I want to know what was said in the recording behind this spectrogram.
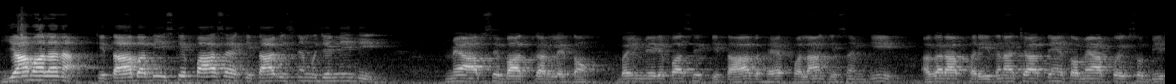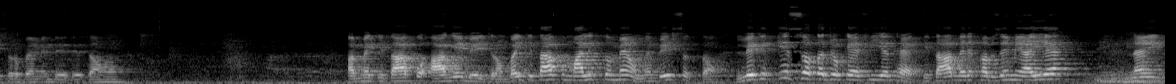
یا مولانا، کتاب ابھی اس کے پاس ہے، کتاب اس نے مجھے نہیں دی۔ میں آپ سے بات کر لیتا ہوں۔ بھائی، میرے پاس ایک کتاب ہے فلاں قسم کی۔ اگر آپ خریدنا چاہتے ہیں تو میں آپ کو ایک سو بیس روپے میں دے دیتا ہوں۔ اب میں کتاب کو آگے بیچ رہا ہوں۔ بھائی، کتاب کو مالک تو میں ہوں، میں بیچ سکتا ہوں۔ لیکن اس وقت جو کیفیت ہے، کتاب میرے قبضے میں آئی ہے؟ نہیں۔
